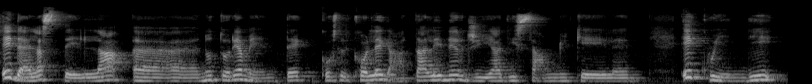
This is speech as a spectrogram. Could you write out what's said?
ed è la stella eh, notoriamente collegata all'energia di San Michele e quindi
